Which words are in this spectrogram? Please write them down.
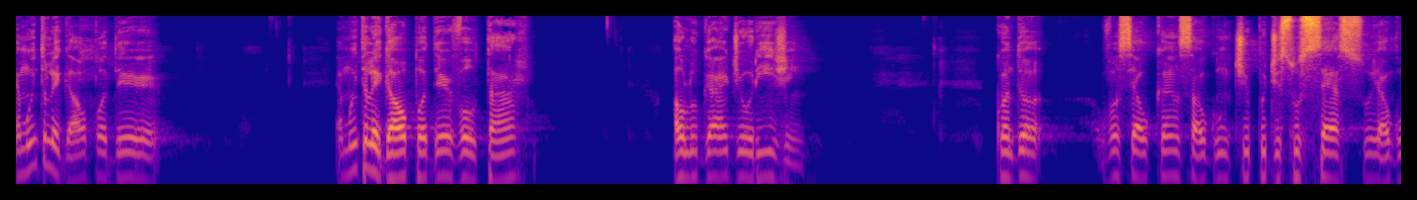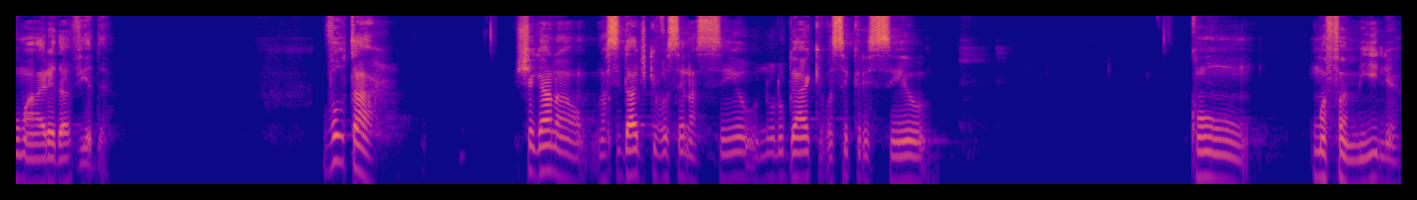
É muito legal poder é muito legal poder voltar ao lugar de origem. Quando você alcança algum tipo de sucesso em alguma área da vida. Voltar. Chegar na, na cidade que você nasceu, no lugar que você cresceu, com uma família,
